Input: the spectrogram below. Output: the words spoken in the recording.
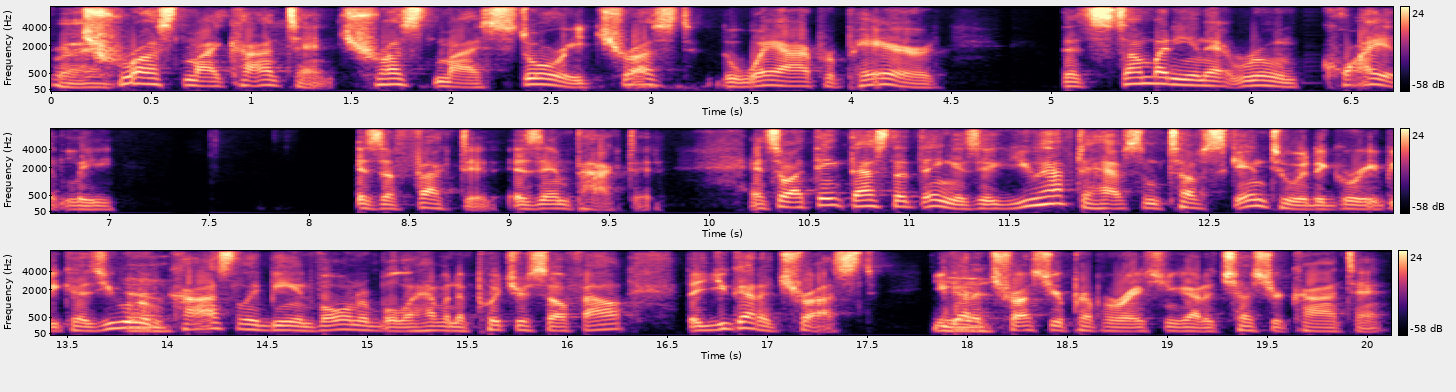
Right. Trust my content, trust my story, trust the way I prepared that somebody in that room quietly is affected, is impacted. And so I think that's the thing is you have to have some tough skin to a degree because you yeah. are constantly being vulnerable and having to put yourself out that you got to trust. You yeah. got to trust your preparation. You got to trust your content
